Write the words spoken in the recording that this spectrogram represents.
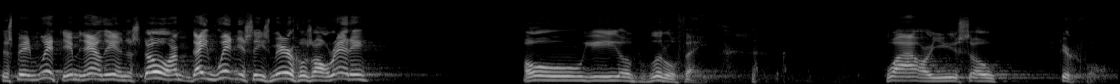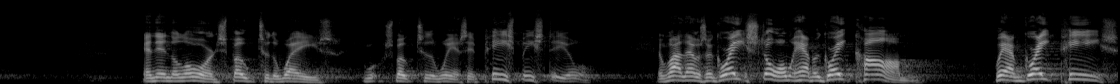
that's been with him, now they're in the storm. They've witnessed these miracles already. Oh, ye of little faith, why are you so fearful? And then the Lord spoke to the waves, spoke to the wind, said, Peace be still. And while there was a great storm, we have a great calm. We have great peace.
